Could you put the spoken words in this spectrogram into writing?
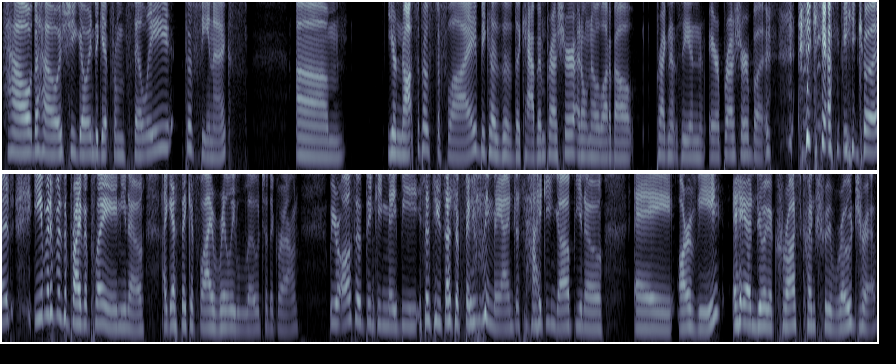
how the hell is she going to get from Philly to Phoenix? Um, you're not supposed to fly because of the cabin pressure. I don't know a lot about pregnancy and air pressure, but it can't be good. Even if it's a private plane, you know, I guess they could fly really low to the ground. We were also thinking maybe since he's such a family man, just hiking up, you know, a RV and doing a cross country road trip.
